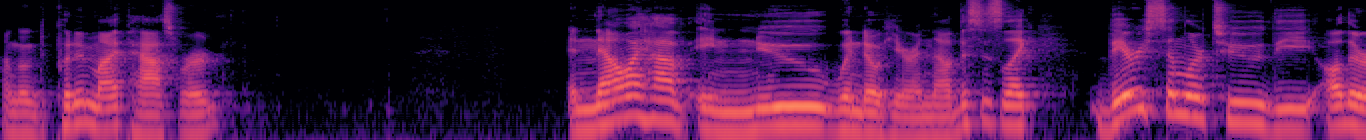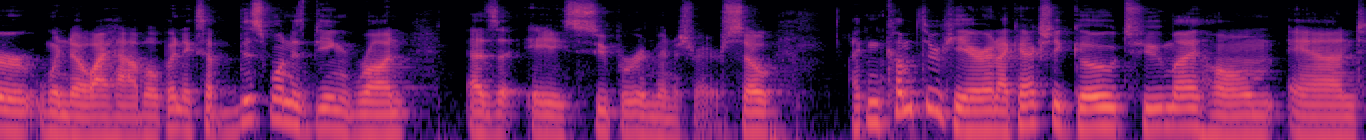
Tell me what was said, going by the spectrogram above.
I'm going to put in my password. And now I have a new window here. And now this is like very similar to the other window I have open, except this one is being run as a, a super administrator. So I can come through here and I can actually go to my home and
